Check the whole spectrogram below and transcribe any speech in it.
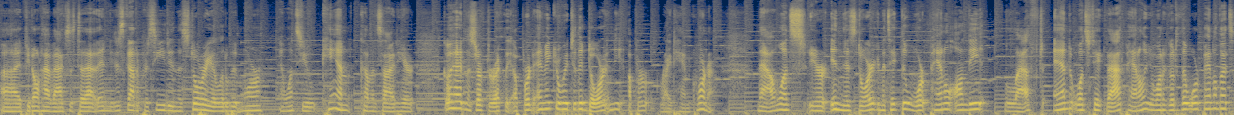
Uh, if you don't have access to that, then you just got to proceed in the story a little bit more. And once you can come inside here, go ahead and surf directly upward and make your way to the door in the upper right hand corner. Now, once you're in this door, you're going to take the warp panel on the left. And once you take that panel, you want to go to the warp panel that's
